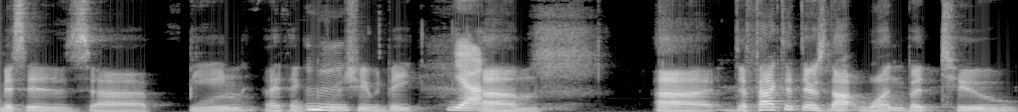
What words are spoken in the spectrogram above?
Mrs. Uh, Bean, I think Mhm. she would be. yeah Um, uh, the fact that there's not one but two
